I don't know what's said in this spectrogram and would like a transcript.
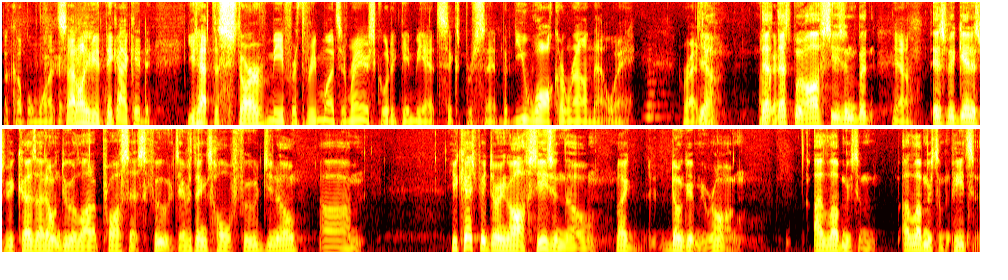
a couple months. So I don't even think I could. You'd have to starve me for three months in Ranger School to get me at six percent. But you walk around that way, right? Yeah, now. that, Okay. that's my off season. But Yeah. it's again, it's because I don't do a lot of processed foods. Everything's whole foods, you know. Um, you catch me during off season though. Like, don't get me wrong, I love me some. I love me some pizza.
